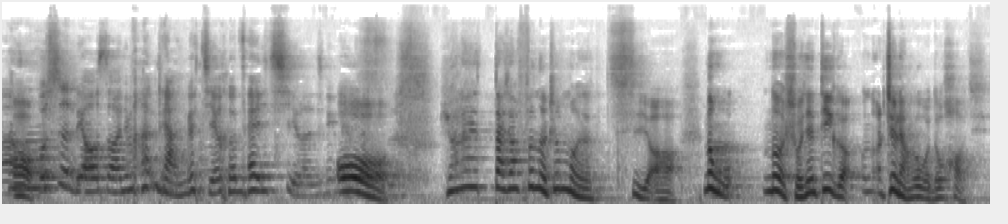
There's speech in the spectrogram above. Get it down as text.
哦。不是撩骚，你把两个结合在一起了，这个哦原来大家分的这么细啊！那我那首先第一个，那这两个我都好奇。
